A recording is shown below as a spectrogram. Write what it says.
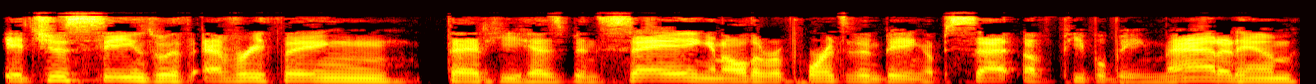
it just seems with everything that he has been saying and all the reports of him being upset of people being mad at him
